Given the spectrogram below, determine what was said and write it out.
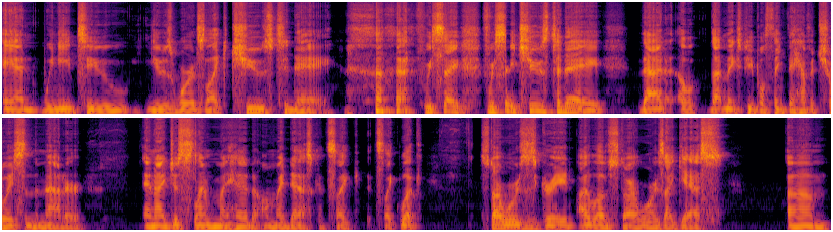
and we need to use words like choose today if we say if we say choose today that uh, that makes people think they have a choice in the matter and i just slammed my head on my desk it's like it's like look star wars is great i love star wars i guess um,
